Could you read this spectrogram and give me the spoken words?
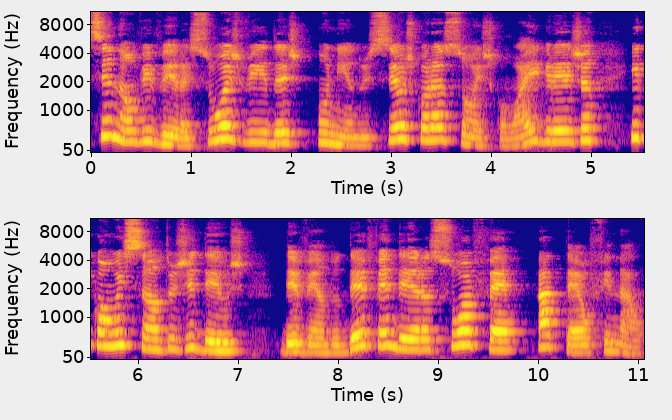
senão viver as suas vidas unindo os seus corações com a Igreja e com os santos de Deus, devendo defender a sua fé até o final.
